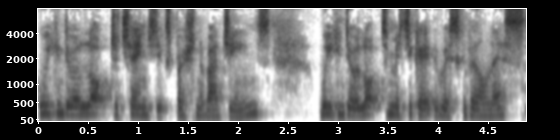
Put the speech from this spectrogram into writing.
we can do a lot to change the expression of our genes. We can do a lot to mitigate the risk of illness.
